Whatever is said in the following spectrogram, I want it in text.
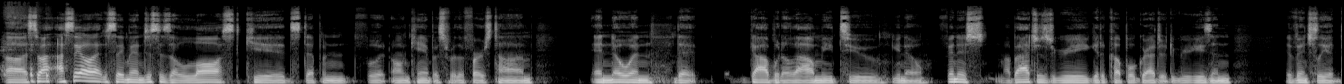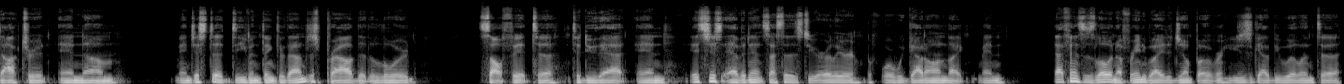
Uh, so I, I say all that to say, man, just as a lost kid stepping foot on campus for the first time, and knowing that God would allow me to, you know, finish my bachelor's degree, get a couple graduate degrees, and eventually a doctorate. And um, man, just to, to even think through that, I'm just proud that the Lord saw fit to to do that. And it's just evidence. I said this to you earlier before we got on. Like, man, that fence is low enough for anybody to jump over. You just got to be willing to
